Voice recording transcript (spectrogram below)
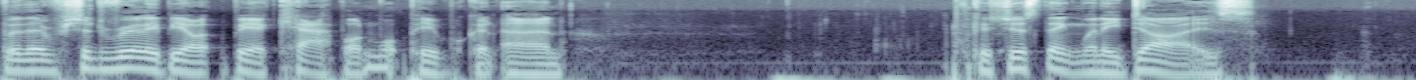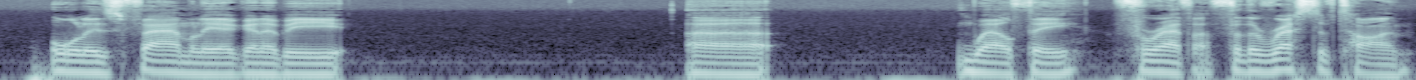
but there should really be a, be a cap on what people can earn. Because just think when he dies, all his family are going to be uh, wealthy forever for the rest of time,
